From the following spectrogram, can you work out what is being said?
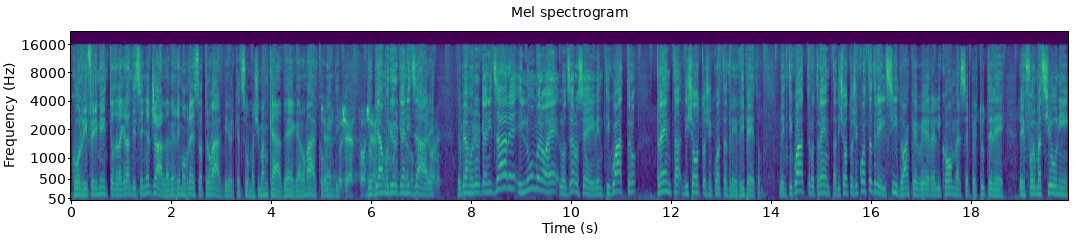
con riferimento della grande insegna gialla. Verremo presto a trovarvi perché insomma ci mancate, eh, caro Marco. Certo, quindi certo, dobbiamo certo, riorganizzare. l'occasione. Dobbiamo riorganizzare. Il numero è lo 06 24 30 18 53. Ripeto, 24 30 18 53. Il sito anche per l'e-commerce e per tutte le, le informazioni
